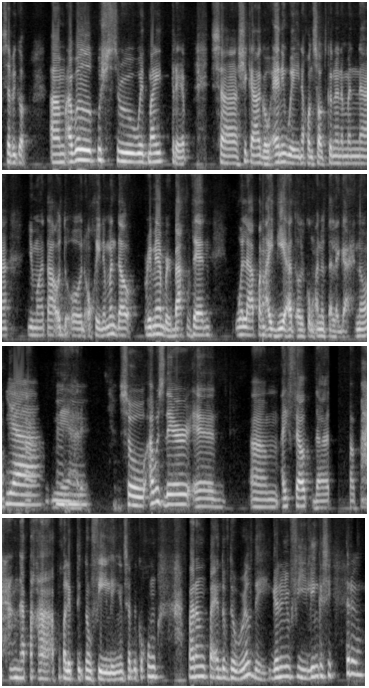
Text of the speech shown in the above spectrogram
Sabi ko, um, I will push through with my trip sa Chicago. Anyway, na-consult ko na naman na yung mga tao doon, okay naman daw. Remember, back then, wala pang idea at all kung ano talaga, no? Yeah. Ah, nangyayari. So, I was there and um, I felt that uh, parang napaka-apocalyptic ng feeling. And sabi ko, kung parang pa-end of the world eh. Ganun yung feeling. Kasi True.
